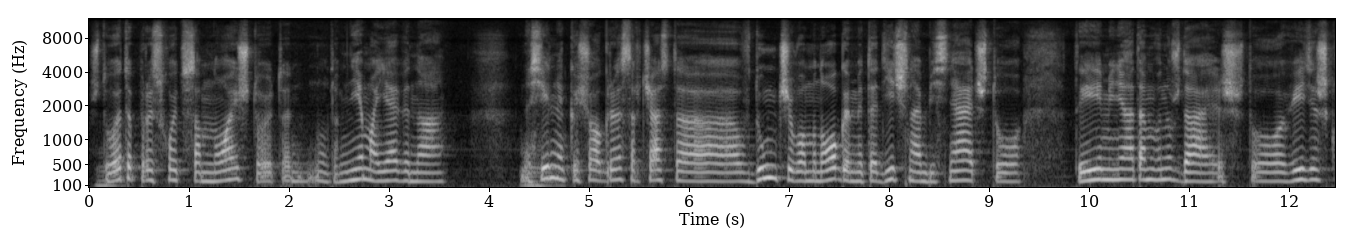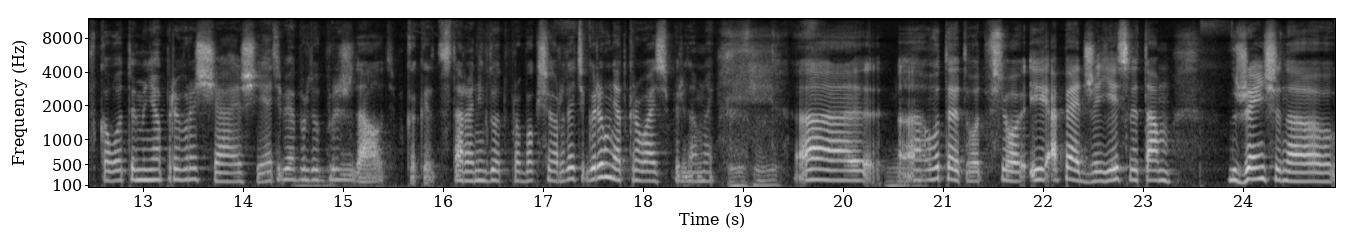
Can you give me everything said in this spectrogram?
что это происходит со мной, что это ну, там, не моя вина. Насильник, еще агрессор часто вдумчиво, много, методично объясняет, что ты меня там вынуждаешь, что видишь, в кого ты меня превращаешь, я тебя предупреждал, типа, как это старый анекдот про боксера, да, я тебе говорил, не открывайся передо мной. А, а, вот это вот все. И опять же, если там женщина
